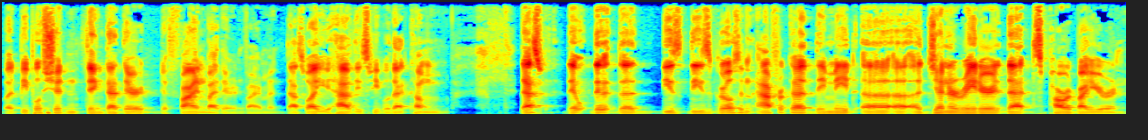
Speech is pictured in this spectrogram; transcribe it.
but people shouldn't think that they're defined by their environment. That's why you have these people that come. That's they, the, the these these girls in Africa. They made a, a, a generator that's powered by urine.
